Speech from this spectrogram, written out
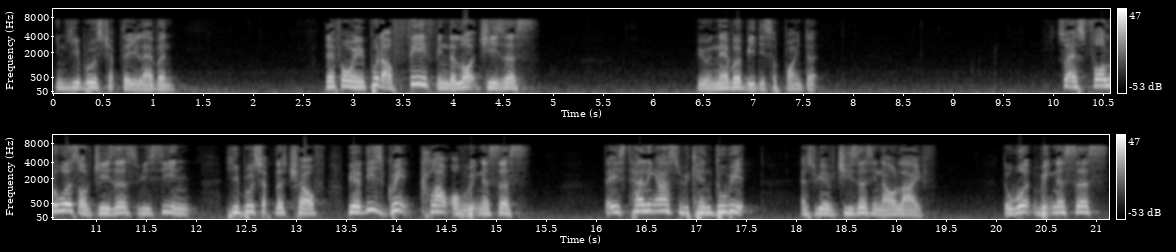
in Hebrews chapter 11. Therefore, when we put our faith in the Lord Jesus, we will never be disappointed. So as followers of Jesus, we see in Hebrews chapter 12, we have this great cloud of witnesses that is telling us we can do it as we have Jesus in our life. The word witnesses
